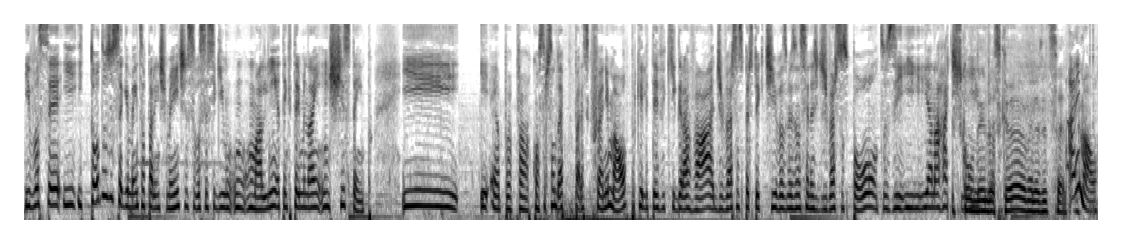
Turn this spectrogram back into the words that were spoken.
E você e, e, todos os segmentos aparentemente, se você seguir um, uma linha, tem que terminar em, em X tempo. E e é, a, construção do app parece que foi animal, porque ele teve que gravar diversas perspectivas, mesmo cenas de diversos pontos e, e, e, a narrativa. Escondendo as câmeras, etc. Animal,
